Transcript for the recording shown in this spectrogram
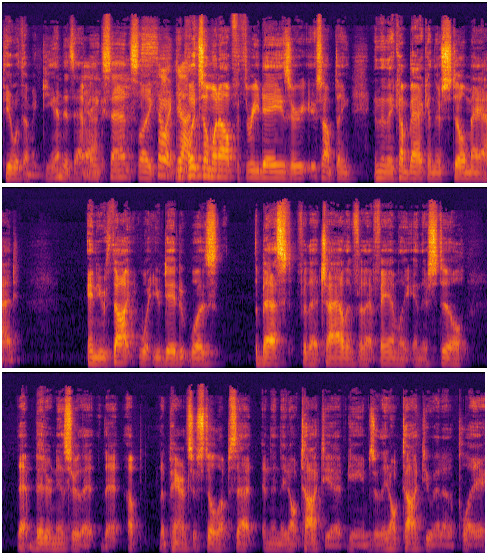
deal with them again. Does that Yeah. make sense? Like so you put someone out for three days or or something, and then they come back and they're still mad, and you thought what you did was the best for that child and for that family, and there's still that bitterness or that that up the parents are still upset, and then they don't talk to you at games or they don't talk to you at a play,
